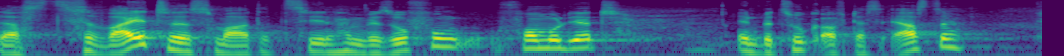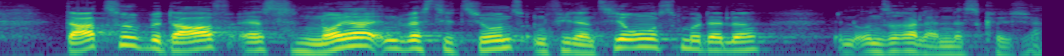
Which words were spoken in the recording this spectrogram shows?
Das zweite smarte Ziel haben wir so formuliert in Bezug auf das erste. Dazu bedarf es neuer Investitions- und Finanzierungsmodelle in unserer Landeskirche,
